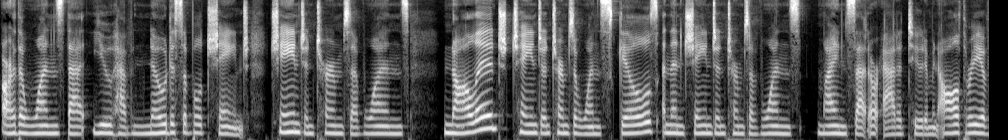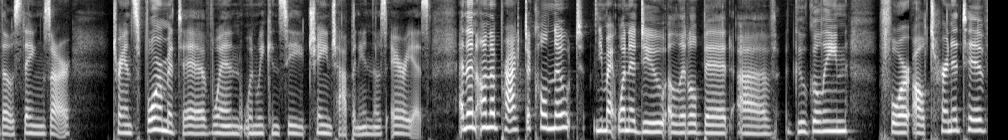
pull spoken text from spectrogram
are the ones that you have noticeable change change in terms of one's knowledge, change in terms of one's skills, and then change in terms of one's mindset or attitude. I mean, all three of those things are transformative when when we can see change happening in those areas. And then on a practical note, you might want to do a little bit of googling for alternative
